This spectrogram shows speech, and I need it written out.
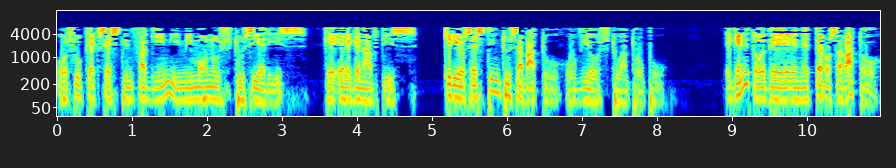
ως ουκ εξέστην φαγήν η μη μόνους τους ιερείς, και έλεγεν αυτής, Κύριος εστιν του Σαββάτου ο βίος του ανθρώπου. Εγένετο δε εν ετερο Σαββάτο,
